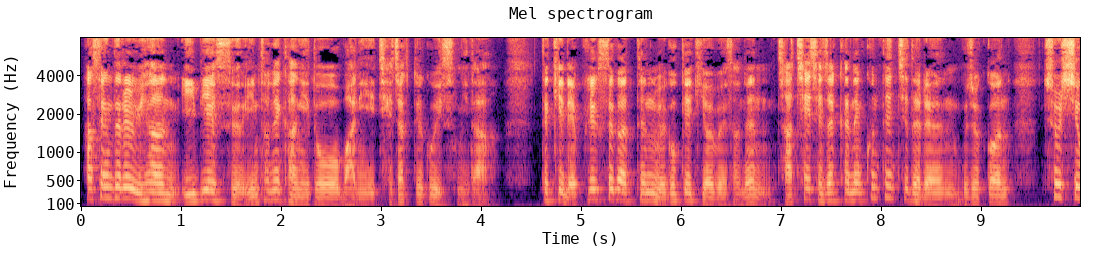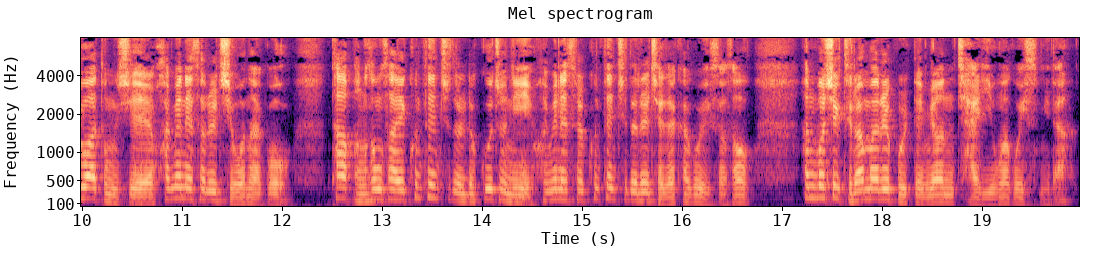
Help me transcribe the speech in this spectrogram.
학생들을 위한 EBS 인터넷 강의도 많이 제작되고 있습니다. 특히 넷플릭스 같은 외국계 기업에서는 자체 제작하는 콘텐츠들은 무조건 출시와 동시에 화면 해설을 지원하고 타 방송사의 콘텐츠들도 꾸준히 화면 해설 콘텐츠들을 제작하고 있어서 한 번씩 드라마를 볼 때면 잘 이용하고 있습니다.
